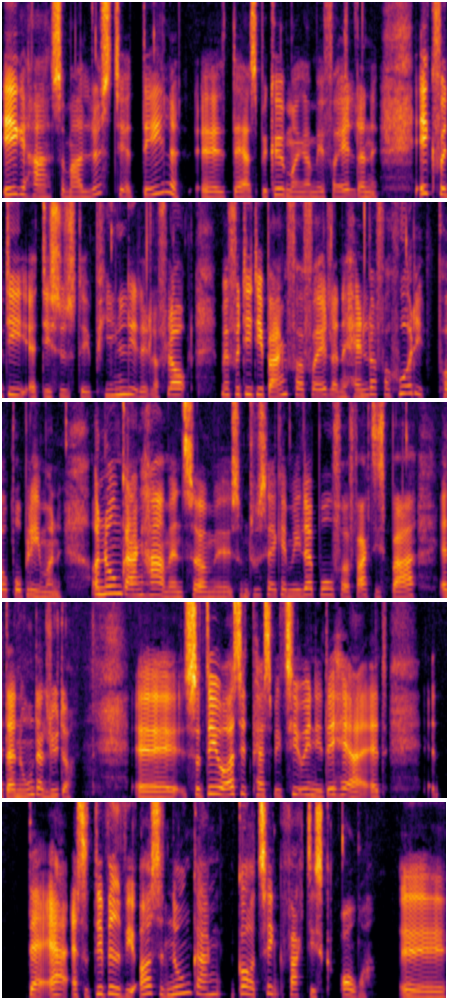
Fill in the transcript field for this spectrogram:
ikke har så meget lyst til at dele øh, deres bekymringer med forældrene. Ikke fordi, at de synes, det er pinligt eller flovt, men fordi de er bange for, at forældrene handler for hurtigt på problemerne. Og nogle gange har man, som, øh, som du sagde Camilla, brug for faktisk bare, at der er nogen, der lytter. Øh, så det er jo også et perspektiv ind i det her, at der er, altså det ved vi også, at nogle gange går ting faktisk over. Øh,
